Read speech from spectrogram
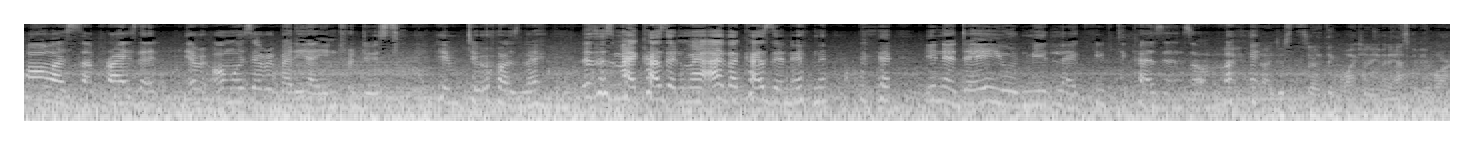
paul was surprised that every, almost everybody i introduced him to was like this is my cousin my other cousin and in a day you would meet like 50 cousins of I, mine I just started thinking, why should I even ask anymore?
